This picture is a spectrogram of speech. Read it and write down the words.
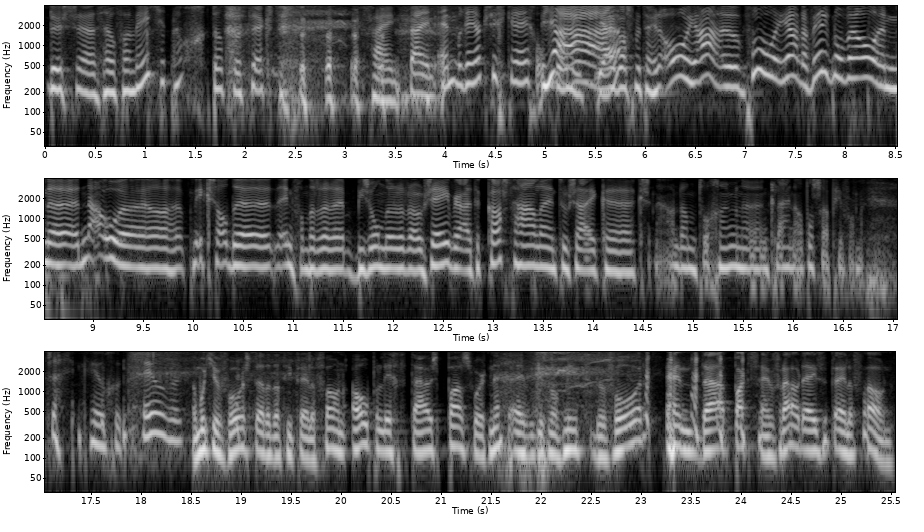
Dus eh, zo van, weet je het nog? Dat soort teksten. Fijn, fijn. En reactie gekregen of ja, niet? hij was meteen, oh ja, eh, poeh, ja, dat weet ik nog wel. En eh, nou, eh, ik zal de een van de bijzondere rosé weer uit de kast halen. En toen zei ik, eh, ik zei, nou, dan toch een, een klein appelsapje voor me. Zei ik. Heel goed, heel goed. Dan moet je je voorstellen dat die telefoon open ligt thuis. Paswoord net eventjes nog niet ervoor. En daar pakt zijn vrouw deze telefoon.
